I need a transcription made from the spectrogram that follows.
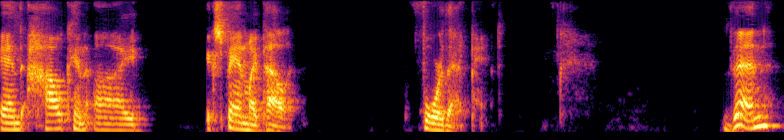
and how can I expand my palette for that pant? Then,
